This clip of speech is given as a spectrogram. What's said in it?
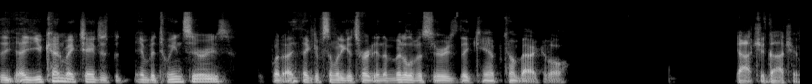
uh, you can make changes in between series, but I think if somebody gets hurt in the middle of a series, they can't come back at all. Gotcha, gotcha.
